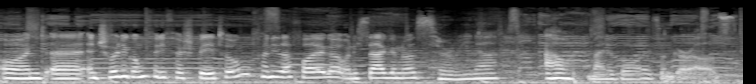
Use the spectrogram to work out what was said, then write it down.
Und äh, Entschuldigung für die Verspätung von dieser Folge. Und ich sage nur Serena out, meine Boys und Girls.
